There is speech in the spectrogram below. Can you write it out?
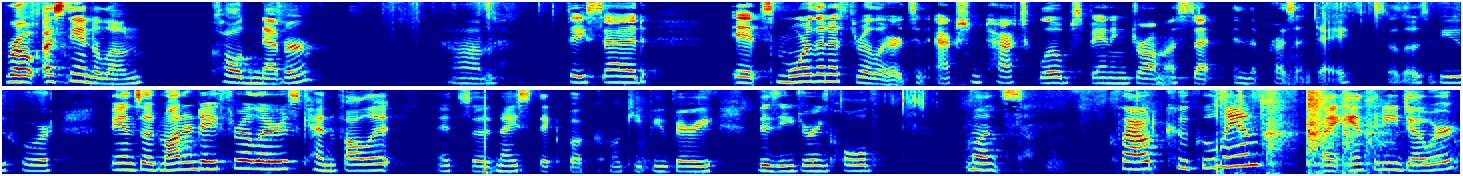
wrote a standalone called Never. Um, they said it's more than a thriller, it's an action packed, globe spanning drama set in the present day. So, those of you who are fans of modern day thrillers, Ken it. it's a nice thick book. It'll keep you very busy during cold months. Cloud Cuckoo Land by Anthony Doerr.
